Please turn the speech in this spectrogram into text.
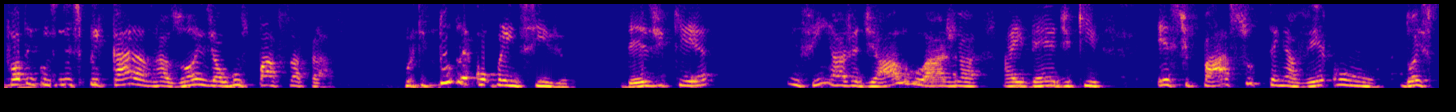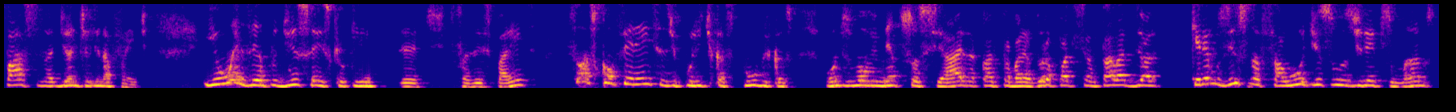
Falta, inclusive, explicar as razões de alguns passos atrás. Porque uhum. tudo é compreensível, desde que, enfim, haja diálogo, haja a ideia de que este passo tem a ver com dois passos adiante ali na frente. E um exemplo disso, é isso que eu queria é, fazer esse parênteses, são as conferências de políticas públicas, onde os movimentos sociais, a classe trabalhadora pode sentar lá e dizer, olha, queremos isso na saúde, isso nos direitos humanos,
